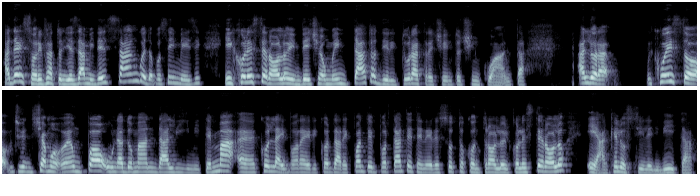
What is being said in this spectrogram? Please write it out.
Adesso ho rifatto gli esami del sangue, dopo sei mesi il colesterolo è invece aumentato addirittura a 350. Allora, questo diciamo, è un po' una domanda limite, ma eh, con lei vorrei ricordare quanto è importante tenere sotto controllo il colesterolo e anche lo stile di vita.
